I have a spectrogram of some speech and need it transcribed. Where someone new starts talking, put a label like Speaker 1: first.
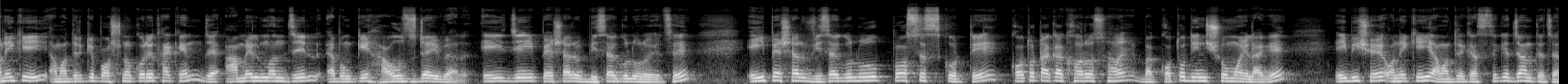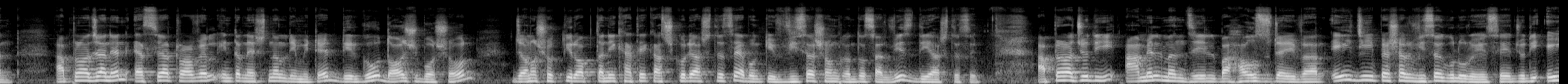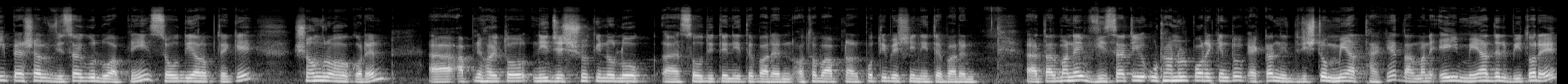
Speaker 1: অনেকেই আমাদেরকে প্রশ্ন করে থাকেন যে আমেল মঞ্জিল এবং কি হাউস ড্রাইভার, এই যে পেশার ভিসাগুলো রয়েছে, এই পেশার ভিসাগুলো প্রসেস করতে কত টাকা খরচ হয় বা কত দিন সময় লাগে? এই বিষয়ে অনেকেই আমাদের কাছ থেকে জানতে চান। আপনারা জানেন এশিয়া ট্রাভেল ইন্টারন্যাশনাল লিমিটেড দীর্ঘ দশ বছর জনশক্তি রপ্তানি খাতে কাজ করে আসতেছে এবং কি ভিসা সংক্রান্ত সার্ভিস দিয়ে আসতেছে। আপনারা যদি আমেল মঞ্জিল বা হাউস ড্রাইভার এই যে পেশার ভিসাগুলো রয়েছে, যদি এই পেশার ভিসাগুলো আপনি সৌদি আরব থেকে সংগ্রহ করেন আপনি হয়তো নিজস্ব কোনো লোক সৌদিতে নিতে পারেন অথবা আপনার প্রতিবেশী নিতে পারেন। তার মানে ভিসাটি উঠানোর পরে কিন্তু একটা নির্দিষ্ট মেয়াদ থাকে। তার মানে এই মেয়াদের ভিতরে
